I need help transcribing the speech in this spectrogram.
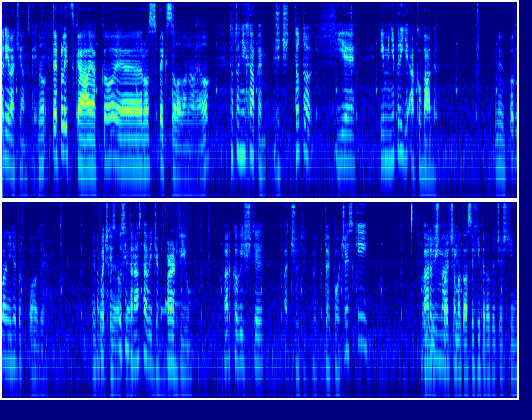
pri Račianskej. No, teplická ako je rozpexelovaná, jo? Toto nechápem, že či toto je, im nepríde ako bug. Nie, podľa nich je to v pohode. Je No úplne skúsim OK. to nastaviť, že bird view. Parkovište, a čo, to je po česky? No, Barvy vidíš, prečo ma to asi chytá do tej češtiny?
